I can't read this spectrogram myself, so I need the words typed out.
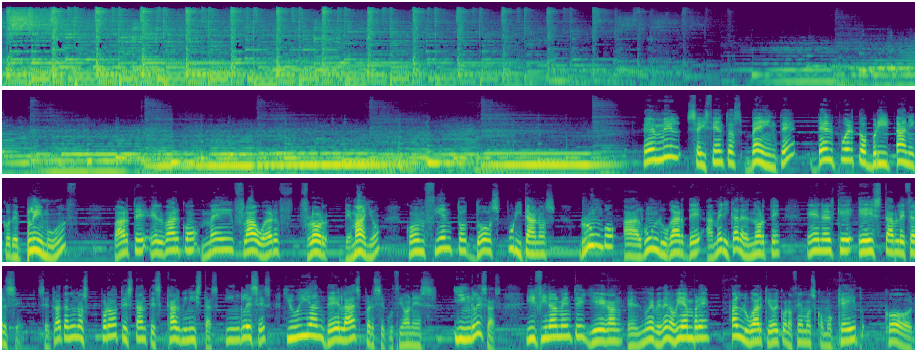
1620, del puerto británico de Plymouth, parte el barco Mayflower Flor de Mayo con 102 puritanos rumbo a algún lugar de América del Norte en el que establecerse. Se trata de unos protestantes calvinistas ingleses que huían de las persecuciones inglesas y finalmente llegan el 9 de noviembre al lugar que hoy conocemos como Cape Cod,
